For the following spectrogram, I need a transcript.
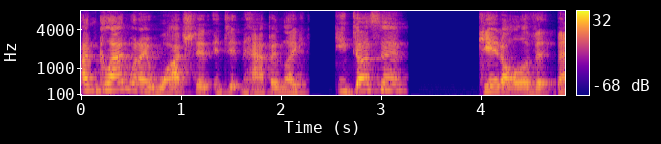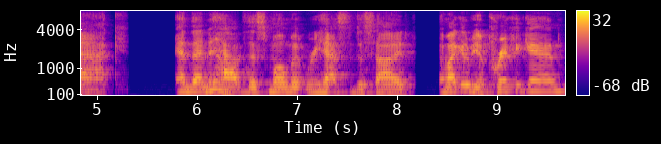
I'm glad when I watched it it didn't happen. Like he doesn't get all of it back and then No. have this moment where he has to decide, am I gonna be a prick again?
